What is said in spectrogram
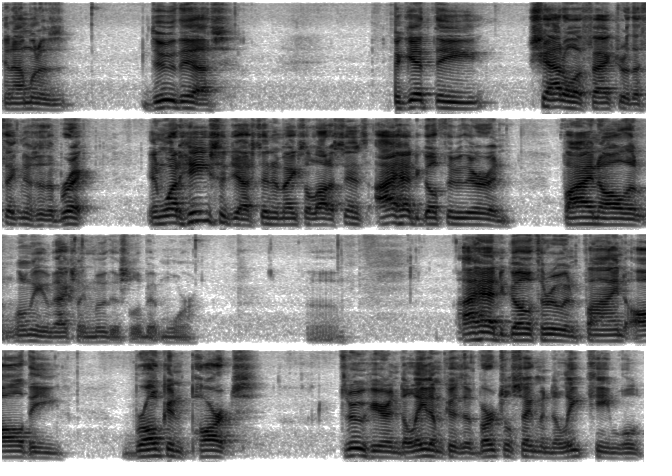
And I'm going to do this to get the shadow effect or the thickness of the brick. And what he suggested, it makes a lot of sense. I had to go through there and find all the, let me actually move this a little bit more. Uh, I had to go through and find all the broken parts through here and delete them because the virtual segment delete key will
